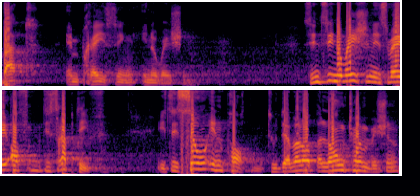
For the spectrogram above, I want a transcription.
but embracing innovation. Since innovation is very often disruptive, it is so important to develop a long-term vision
